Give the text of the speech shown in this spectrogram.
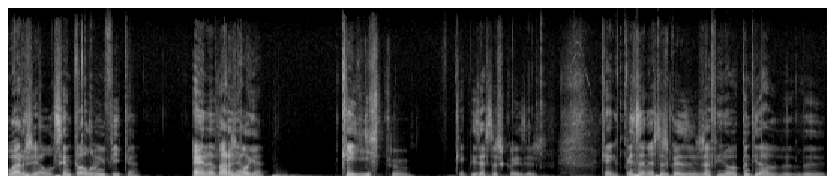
o Argel, central do Benfica, era da Argélia. Que é isto? Quem é que diz estas coisas? Quem é que pensa nestas coisas? Já viram a quantidade de, de,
